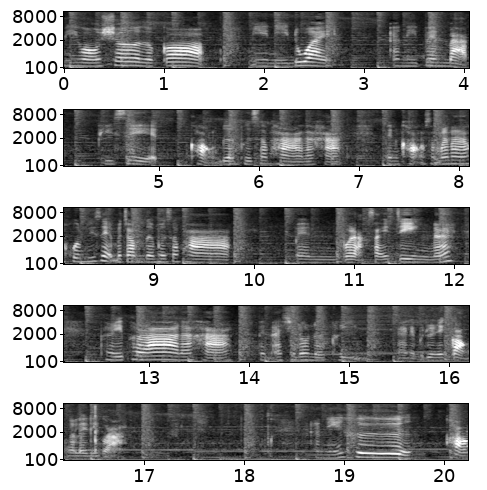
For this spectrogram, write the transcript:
มีวอลเชอร์แล้วก็มีอันนี้ด้วย อันนี้เป็นแบบพิเศษของเดือนพฤษภานะคะ เป็นของสัมมนาคุณพิเศษประจำเดือนพฤษภา เป็นโปรดักต์ไซส์จริงนะ p e r i p e r a นะคะ เป็นอายแชโดว์เนื้อครีมเดี๋ยวไปดูในกล่องกันเลยดีกว่า อันนี้คือของ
